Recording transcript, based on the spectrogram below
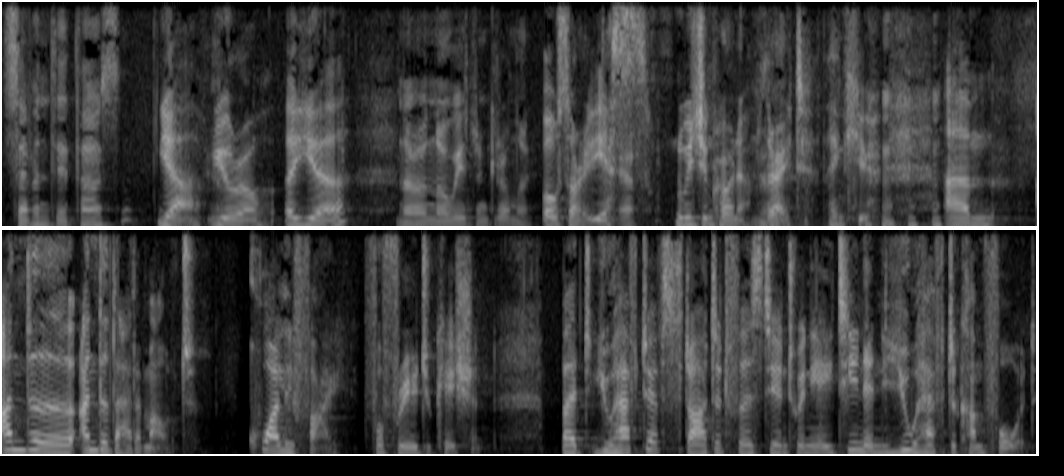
70,000? Yeah, euro a year. No, Norwegian kroner. Oh, sorry, yes, Norwegian krona. Right, thank you. um, under, under that amount, qualify for free education. But you have to have started first year in 2018 and you have to come forward.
